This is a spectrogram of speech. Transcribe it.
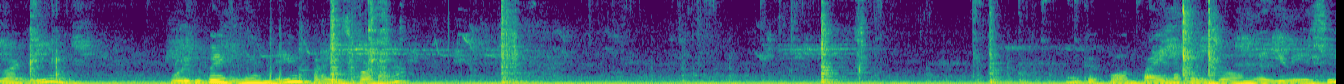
ఇవ్వండి. ఉడికిపోయింది అండి రైస్ కూడా. ఇంకా పైన కొంచెం నెయ్యి వేసి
